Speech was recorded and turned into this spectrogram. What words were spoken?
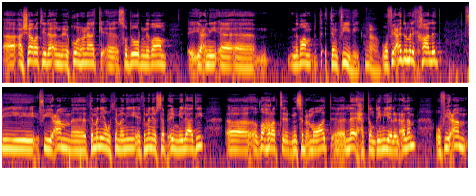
آه، أشارت إلى انه يكون هناك آه، صدور نظام يعني آه، نظام تنفيذي نعم. وفي عهد الملك خالد في في عام 88 78 ميلادي آه، ظهرت من سبع مواد اللائحه آه، التنظيميه للعلم وفي عام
